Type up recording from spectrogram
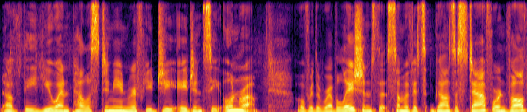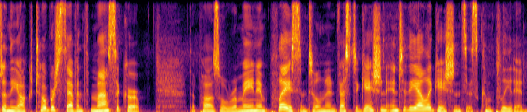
of the UN Palestinian Refugee Agency UNRWA over the revelations that some of its Gaza staff were involved in the October 7th massacre. The pause will remain in place until an investigation into the allegations is completed.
